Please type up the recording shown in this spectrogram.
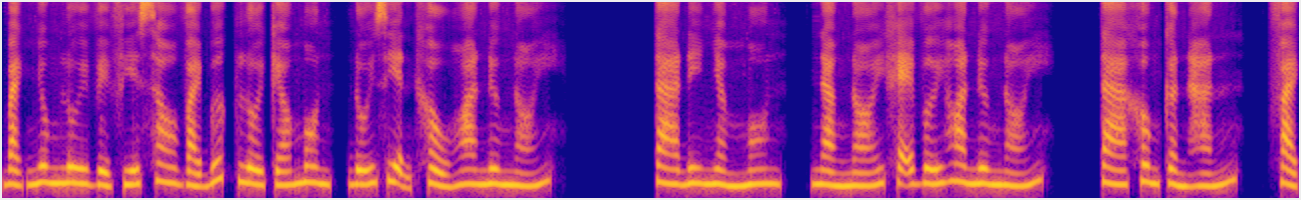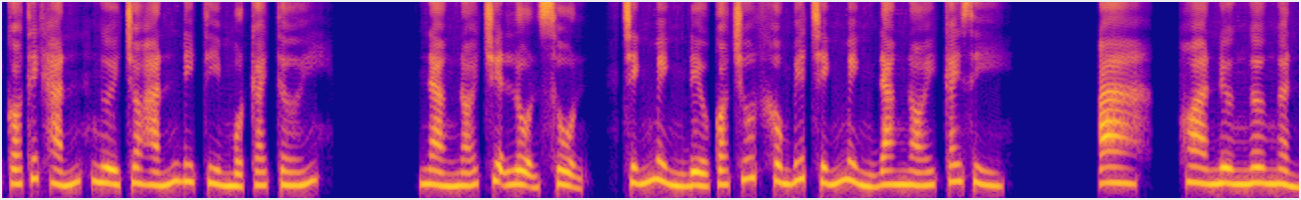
Bạch Nhung lui về phía sau vài bước lôi kéo môn, đối diện khẩu hoa nương nói. Ta đi nhầm môn, nàng nói khẽ với hoa nương nói. Ta không cần hắn, phải có thích hắn, ngươi cho hắn đi tìm một cái tới. Nàng nói chuyện lộn xộn, chính mình đều có chút không biết chính mình đang nói cái gì. a hoa nương ngơ ngẩn,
